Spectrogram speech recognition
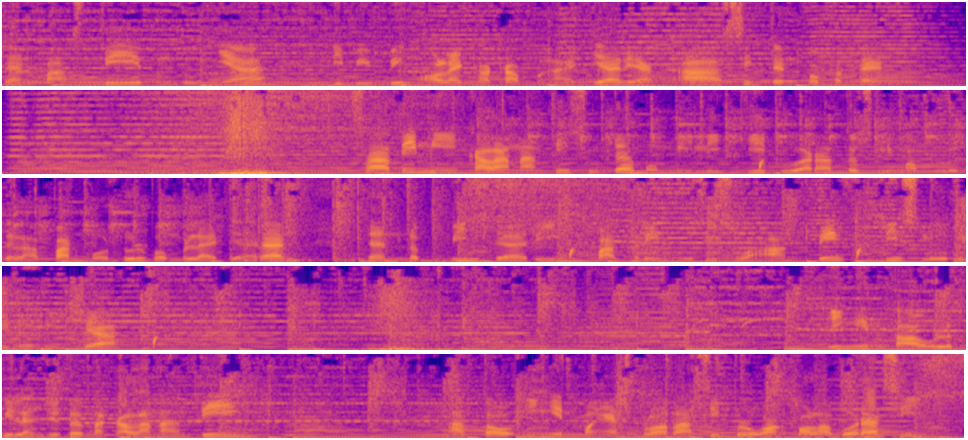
dan pasti tentunya dibimbing oleh kakak pengajar yang asik dan kompeten. Saat ini, Kala Nanti sudah memiliki 258 modul pembelajaran dan lebih dari 4.000 siswa aktif di seluruh Indonesia. Ingin tahu lebih lanjut tentang Kala Nanti? Atau ingin mengeksplorasi peluang kolaborasi?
